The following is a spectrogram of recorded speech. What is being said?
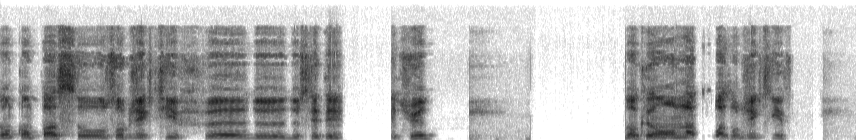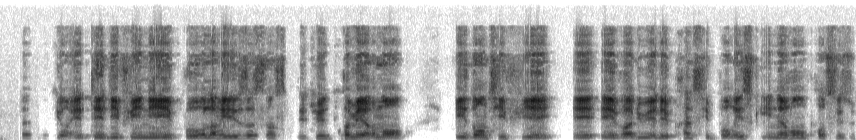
Donc, on passe aux objectifs euh, de, cette étude. Donc, on a trois objectifs euh, qui ont été définis pour la réalisation de cette étude. Premièrement, identifier et évaluer les principaux risques inhérents au processus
